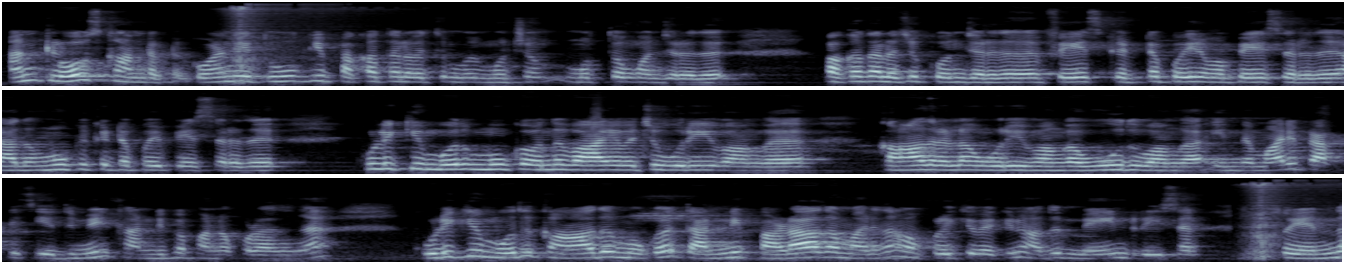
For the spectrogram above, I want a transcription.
அண்ட் க்ளோஸ் கான்டாக்ட் குழந்தைய தூக்கி பக்கத்தில் வச்சு மு- முச்சம் முத்தம் கொஞ்சிறது பக்கத்தில் வச்சு கொஞ்சுறது ஃபேஸ் கிட்ட போய் நம்ம பேசுறது அது மூக்கு கிட்ட போய் பேசுறது. குளிக்கும் போது மூக்கை வந்து வாயை வச்சு உரிவாங்க காதுல எல்லாம் உரிவாங்க ஊதுவாங்க. இந்த மாதிரி ப்ராக்டிஸ் எதுவுமே கண்டிப்பா பண்ணக்கூடாதுங்க. குளிக்கும்போது காது மூக்க தண்ணி படாத மாதிரி தான் நம்ம குளிக்க வைக்கணும். அது மெயின் ரீசன் ஸோ எந்த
